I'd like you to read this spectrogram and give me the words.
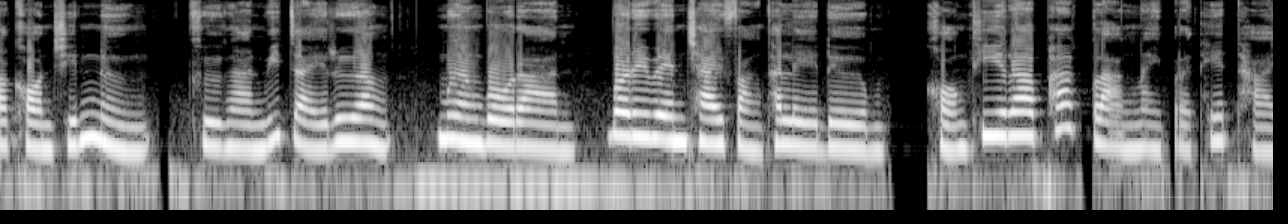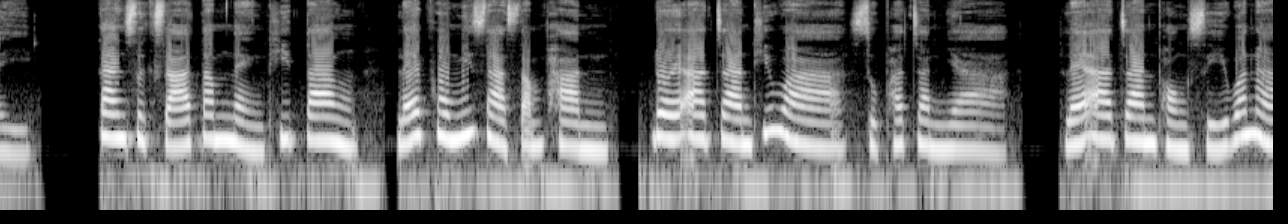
ละครชิ้นหนึ่ง คืองานวิจัยเรื่อง เมืองโบราณ บริเวณชายฝั่งทะเลเดิม ของที่ราบภาคกลางในประเทศไทย การศึกษาตำแหน่งที่ตั้ง และภูมิศาสตร์สัมพันธ์ โดยอาจารย์ทิวา สุภจัญญา และอาจารย์ผ่องศรีวนา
